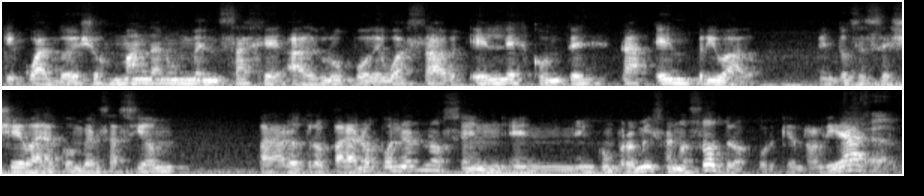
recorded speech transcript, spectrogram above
que cuando ellos mandan un mensaje al grupo de WhatsApp, él les contesta en privado. Entonces se lleva la conversación para el otro, para no ponernos en, compromiso a nosotros, porque en realidad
